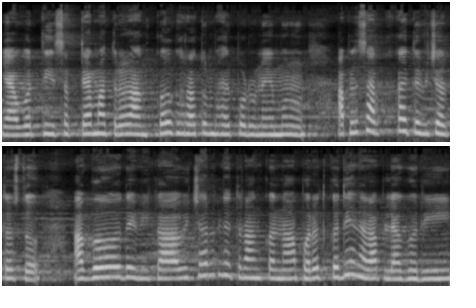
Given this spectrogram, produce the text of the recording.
यावरती सत्या मात्र अंकल घरातून बाहेर पडू नये म्हणून आपल्यासारखं काय तर विचारत असतं. अगं देविका विचारून देत ना अंकलना परत कधी येणार आपल्या घरी?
